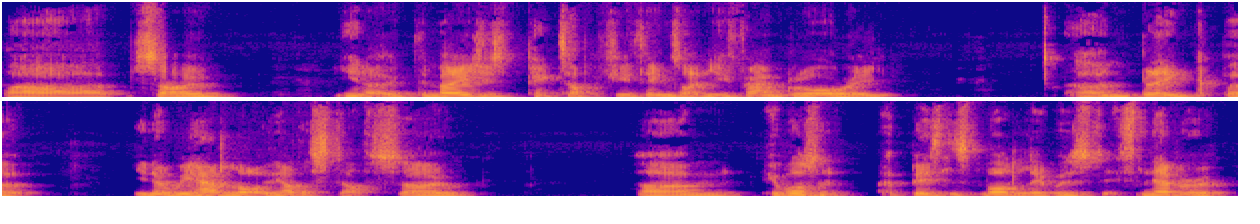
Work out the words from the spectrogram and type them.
uh, so, you know, the majors picked up a few things like New Found Glory, um, Blink, but you know, we had a lot of the other stuff. So um, it wasn't a business model. It was. It's never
